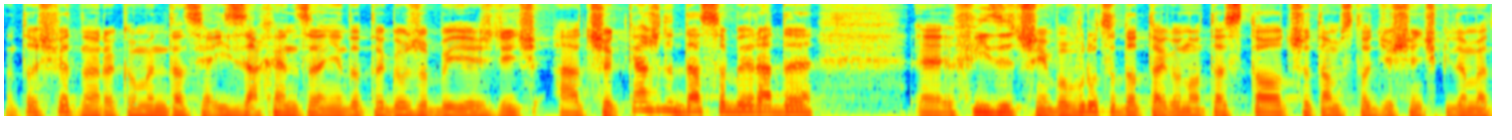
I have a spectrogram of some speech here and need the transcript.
No to świetna rekomendacja i zachęcenie do tego, żeby jeździć. A czy każdy da sobie radę e, fizycznie? Bo wrócę do tego, no te 100 czy tam 110 km e,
